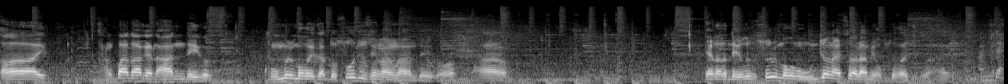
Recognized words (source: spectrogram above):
아, 이 강바닥에 나왔는데 이거 국물 먹으니까 또 소주 생각나는데 이거. 아. 내가 근데 여기서 술 먹으면 운전할 사람이 없어가지고. 아유. 안 돼.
